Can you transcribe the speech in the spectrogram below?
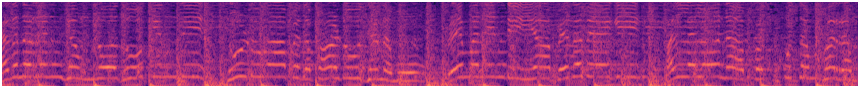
కథన రంగంలో దూకింది చూడు ఆ పెదపాడు జనము. ప్రేమ నిండి ఆ పెదవేగి పల్లెలోన పసుపు సంభరం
